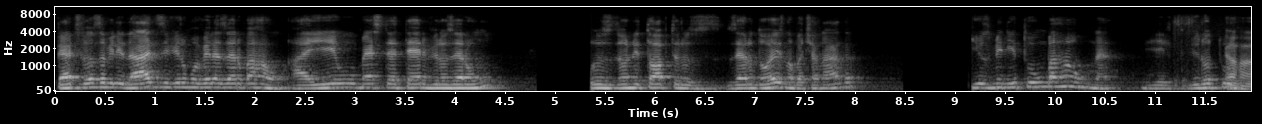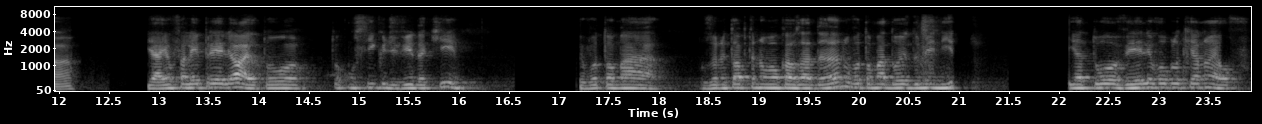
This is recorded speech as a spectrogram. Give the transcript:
Perde todas as habilidades e vira uma ovelha 0/1. Aí o mestre do Etéreo virou 0/1. Os Ornitópteros 0/2, não batia nada. E os Menito 1/1, né? E ele virou tudo. Aham. E aí eu falei pra ele, ó, eu tô, tô com 5 de vida aqui. Eu vou tomar. Os ornitópteros não vão causar dano, vou tomar dois do Menito. E a tua ovelha eu vou bloquear no elfo.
